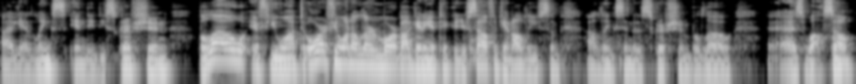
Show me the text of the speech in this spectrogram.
Uh, again, links in the description below if you want to, or if you want to learn more about getting a ticket yourself. Again, I'll leave some uh, links in the description below as well. So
